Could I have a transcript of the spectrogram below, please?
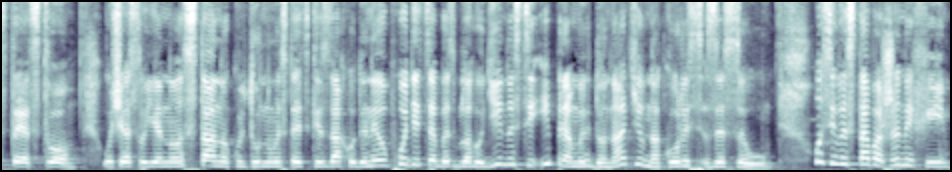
Мистецтво у час воєнного стану культурно-мистецькі заходи не обходяться без благодійності і прямих донатів на користь ЗСУ. Ось і вистава Женихи,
